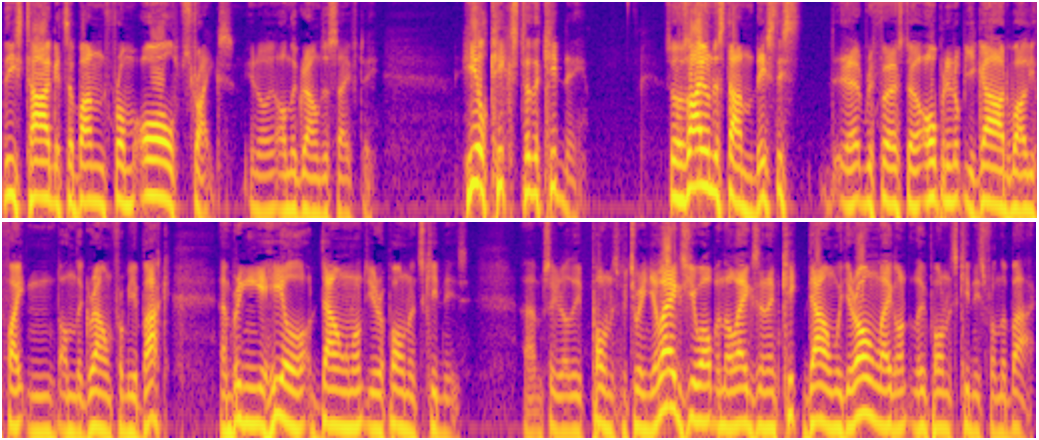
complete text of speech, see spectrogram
these targets are banned from all strikes, you know, on the grounds of safety. Heel kicks to the kidney. So as I understand this, this uh, refers to opening up your guard while you're fighting on the ground from your back and bringing your heel down onto your opponent's kidneys. Um, so you know the opponent's between your legs, you open the legs and then kick down with your own leg onto the opponent's kidneys from the back.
